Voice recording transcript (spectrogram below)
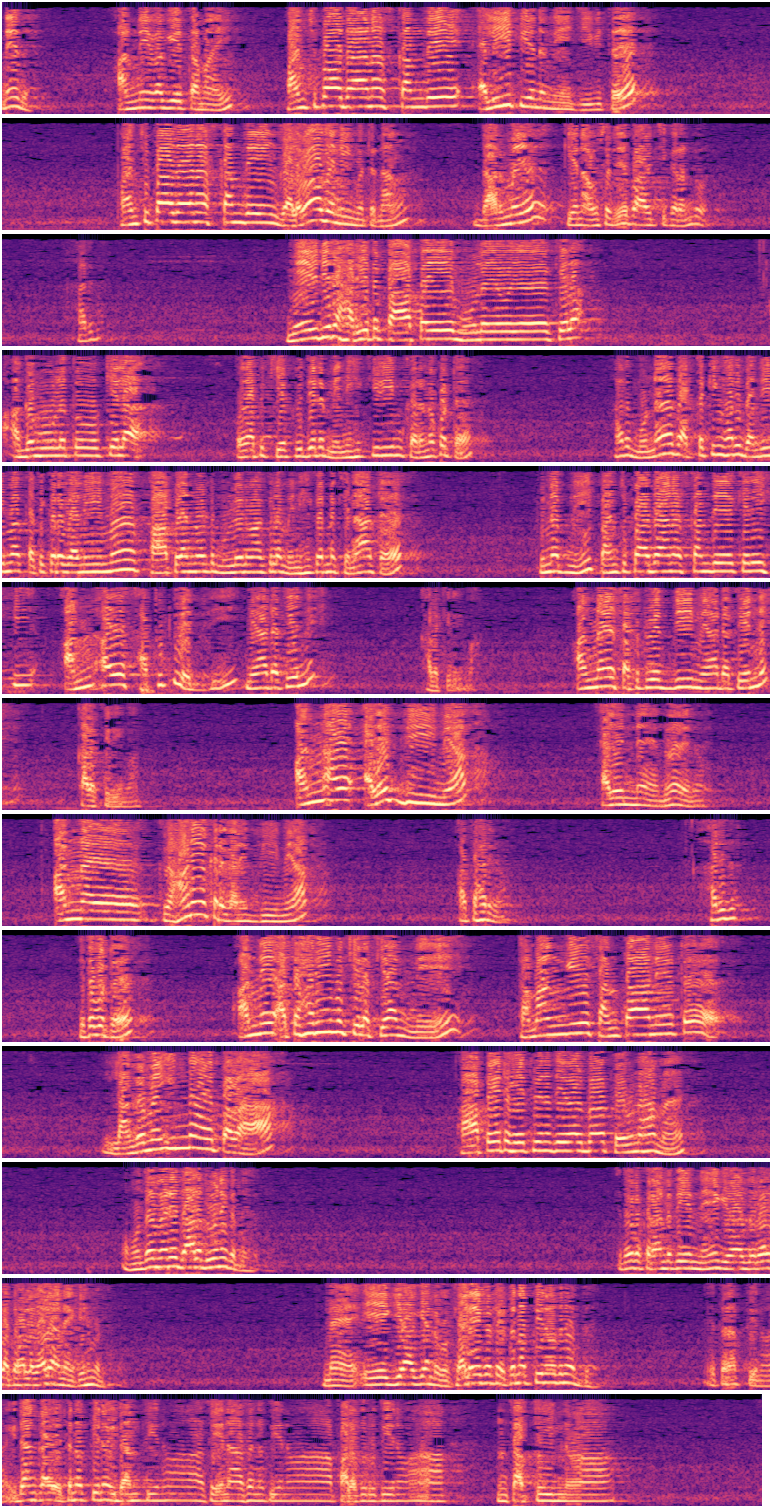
නේද? අන්න ඒ වගේ තමයි පංච උපාදානස්කන්ධයේ ඇලී පියන මේ ජීවිතය පංච උපාදානස්කන්ධයෙන් ගලවා ගැනීමට නම් ධර්මය කියන ඖෂධය පාවිච්චි කරන්න ඕන. හරිද? මේ විදිහට හරියට පාපයේ මූලයෝය කියලා අගමූලතෝ කියලා ඔය අපි කියපු විදිහට මෙනෙහි කිරීම කරනකොට හරි මොන පැත්තකින් හරි බැඳීමක් ඇති කර ගැනීම පාපයන් වලට මුල් වෙනවා කියලා මෙනෙහි කරන කෙනාට පින්වත් මේ පංච උපාදානස්කන්ධය කෙරෙහි අන් අය සතුටු වෙද්දී මෙයාට තියෙන්නේ කලකිරීමක්. අන් අය සතුටු වෙද්දී මෙයාට තියෙන්නේ කලකිරීමක්. අන් අය ඇලෙද්දී මෙයා ඇලෙන්නේ නැහැ නොඇලෙනවා. අන් අය ග්‍රහණය කරගනිද්දී මෙයා අතහරිනවා. හරිද? එතකොට අන්නේ අතහැරීම කියලා කියන්නේ තමන්ගේ సంతාණයට ළඟම ඉන්න අය පවා පාපයට හේතු වෙන දේවල් බව පෙවුනහම හොඳම වැඩේ දාලා දුවන එකද? එතකොට කරන්න තියෙන්නේ ගෙවල් දොරවල් අතහරලා දාලා යන්නේ එහෙමද? නෑ ඒ ගියා කියන්නකො කැලේකට එතනක් තියෙනවද නැද්ද? එතනක් තියෙනවා. ඉඩම් කය එතනක් තියෙනවා. ඉඩම් තියෙනවා. සේනාසන තියෙනවා. පළතුරු තියෙනවා. සත්තු ඉන්නවා.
